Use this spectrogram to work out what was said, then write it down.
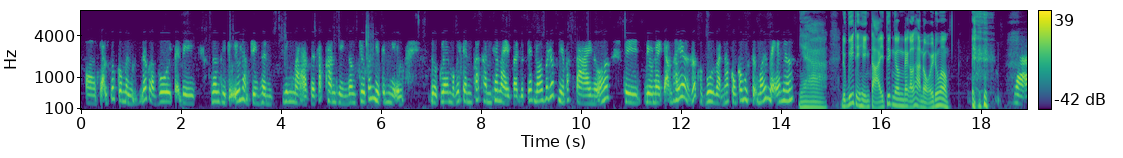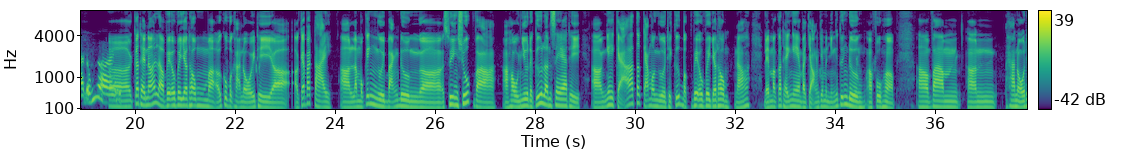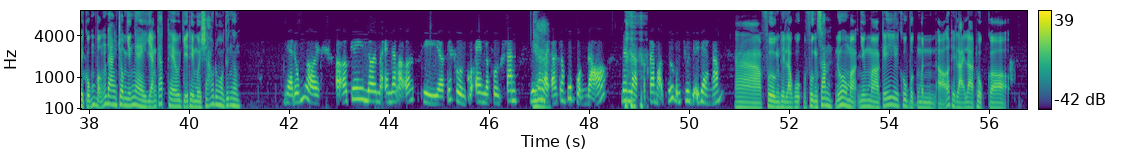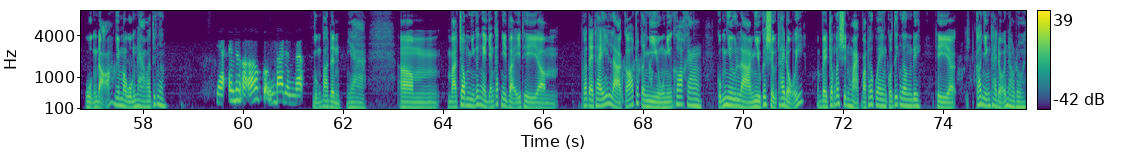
Ờ, cảm xúc của mình rất là vui tại vì Ngân thì chủ yếu làm truyền hình nhưng mà về phát thanh thì Ngân chưa có nhiều kinh nghiệm được lên một cái kênh phát thanh thế này và được kết nối với rất nhiều bác tài nữa thì điều này cảm thấy là rất là vui và nó cũng có một sự mới mẻ nữa. Dạ, được biết thì hiện tại Tuyết Ngân đang ở Hà Nội đúng không? Dạ đúng rồi. Ờ, có thể nói là VOV Giao thông mà ở khu vực Hà Nội thì ờ, ở cái bác Tài ờ, là một cái người bạn đường ờ, xuyên suốt và ờ, hầu như là cứ lên xe thì ờ, ngay cả tất cả mọi người thì cứ bật VOV Giao thông đó để mà có thể nghe và chọn cho mình những cái tuyến đường ờ, phù hợp Ờ, và ờ, Hà Nội thì cũng vẫn đang trong những ngày giãn cách theo chỉ thị 16 đúng không Tuyết Ngân? Dạ đúng rồi. Ở cái nơi mà em đang ở thì à, cái phường của em là phường xanh nhưng Dạ. nó lại ở trong cái quận đỏ nên là thật ra mọi thứ cũng chưa dễ dàng lắm. À, phường thì là phường xanh đúng không ạ? Nhưng mà cái khu vực mình ở thì lại là thuộc ờ, quận đỏ nhưng mà quận nào hả Tuyết Ngân? Dạ em đang ở quận Ba Đình ạ. quận Ba Đình nha Ờm, và trong những cái ngày giãn cách như vậy thì ờm, có thể thấy là có rất là nhiều những khó khăn cũng như là nhiều cái sự thay đổi về trong cái sinh hoạt và thói quen của Tuyết Ngân đi thì ờ, có những thay đổi nào rồi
